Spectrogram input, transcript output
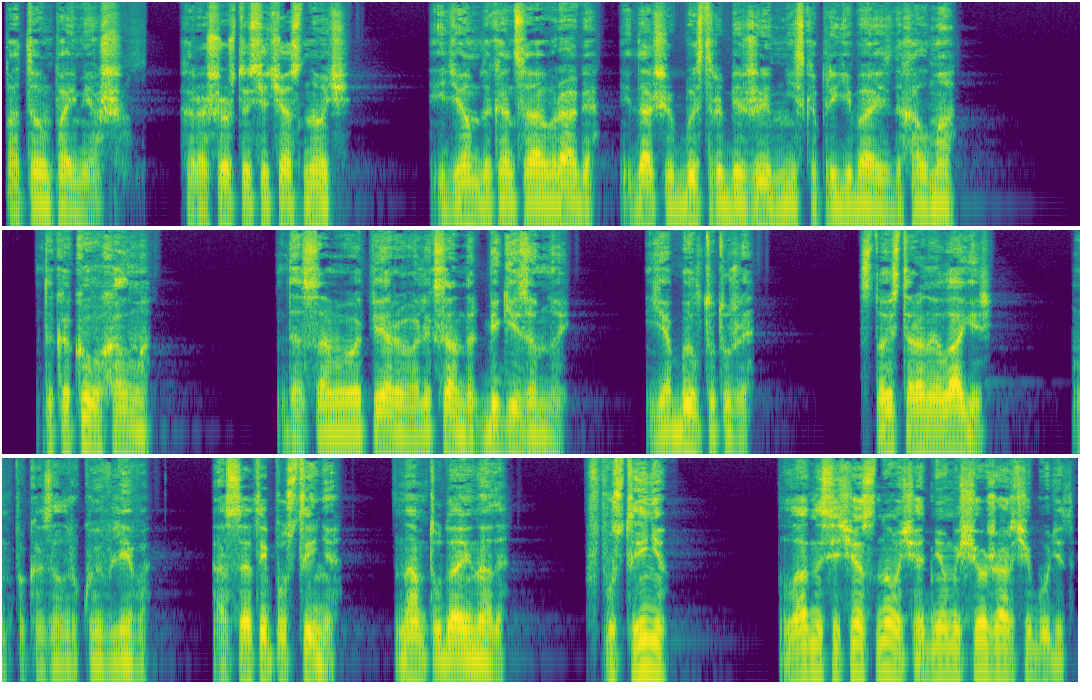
«Потом поймешь. Хорошо, что сейчас ночь. Идем до конца оврага и дальше быстро бежим, низко пригибаясь до холма». «До какого холма?» До самого первого, Александр, беги за мной. Я был тут уже. С той стороны лагерь. Он показал рукой влево. А с этой пустыня. Нам туда и надо. В пустыню? Ладно, сейчас ночь, а днем еще жарче будет.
